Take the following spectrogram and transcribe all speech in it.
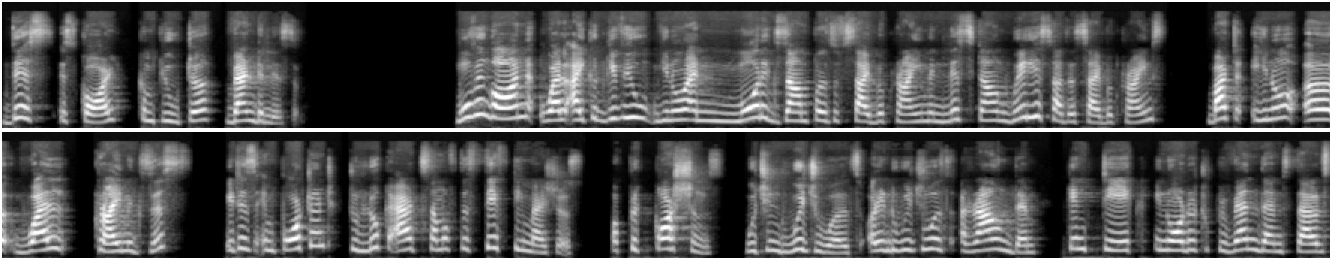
This is called computer vandalism. Moving on, well, I could give you, you know, and more examples of cybercrime and list down various other cybercrimes. But, you know, uh, while crime exists, it is important to look at some of the safety measures or precautions which individuals or individuals around them can take in order to prevent themselves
